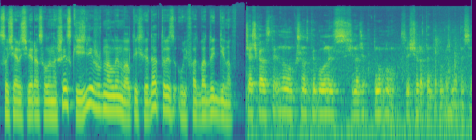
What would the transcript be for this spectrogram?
Сочарыч Верасолына шес кижили журналын валтыш редакторыз Ульфат Бадыддинов. Чачкавсте, ну, кшносте гонес, шинаже пуктунулу, се еще раз тен такун кажмартесе.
